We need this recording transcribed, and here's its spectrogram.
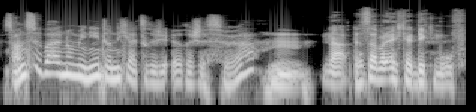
Sonst überall nominiert und nicht als Reg äh, Regisseur? Hm. Na, das ist aber echt der Dick-Move.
